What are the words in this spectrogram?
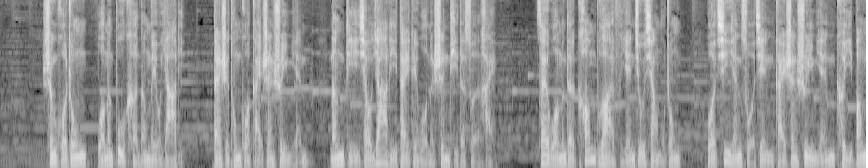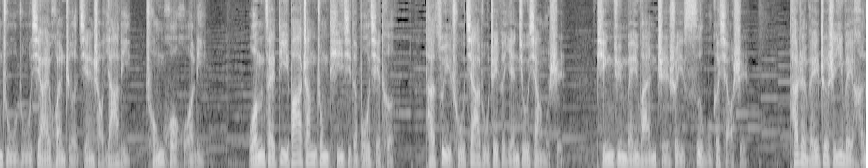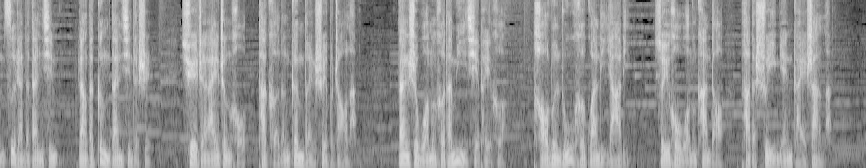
生活中我们不可能没有压力，但是通过改善睡眠，能抵消压力带给我们身体的损害。在我们的 CompLife 研究项目中，我亲眼所见，改善睡眠可以帮助乳腺癌患者减少压力、重获活力。我们在第八章中提及的伯切特，他最初加入这个研究项目时，平均每晚只睡四五个小时。他认为这是因为很自然的担心，让他更担心的是。确诊癌症后，他可能根本睡不着了。但是我们和他密切配合，讨论如何管理压力。随后我们看到他的睡眠改善了。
